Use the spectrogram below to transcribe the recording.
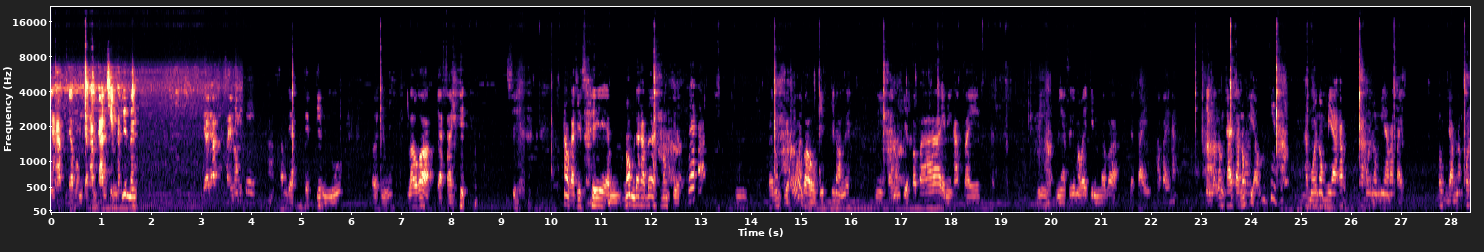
นะครับ เดี๋ยวผมจะทำการชิมสักนิดนึงเดี๋ยวๆใส่ลงอะสำเร็จเสร็จจิ้มหนูเออหนูเราก็จะใส่สิเท่ากับที่ใส่อันนมนะครับเด้อนมจืดอืมใส่นมจืดโอ้ยเบาพิษพี่น้องเลยนี่ใส่นมจืดเข้าไปนี่ครับใส่ นี่เมียซื้อมาไว้กินแล้วก็จะใส่เข้าไปนะจริงเราต้องใช้ตานกเกี่ยวขโมยนมเมียครับขโมยนมเมียมาใส่ต้มยำน้ำข้น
